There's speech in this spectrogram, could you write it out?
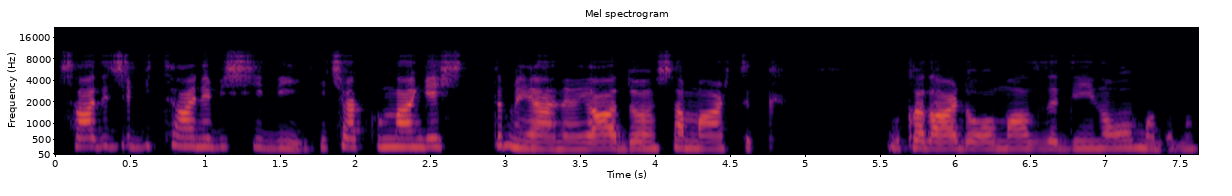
sadece bir tane bir şey değil. Hiç aklından geçti mi yani ya dönsem artık bu kadar da olmaz dediğin olmadı mı?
